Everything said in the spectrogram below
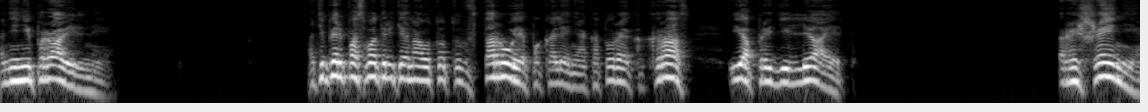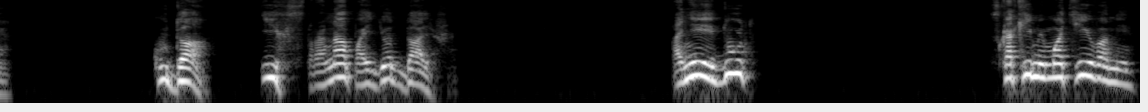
они неправильные. А теперь посмотрите на вот это второе поколение, которое как раз и определяет решение, куда их страна пойдет дальше. Они идут с какими мотивами,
